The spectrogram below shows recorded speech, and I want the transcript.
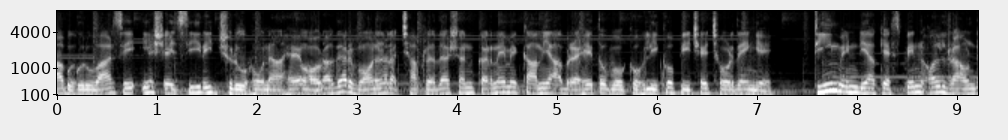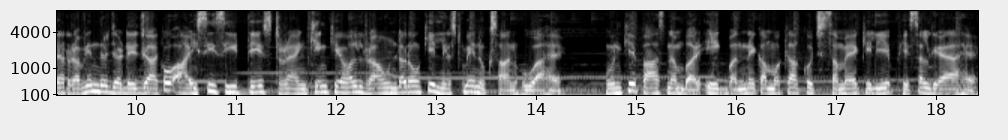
अब गुरुवार से एशिया सीरीज़ शुरू होना है और अगर वार्नर अच्छा प्रदर्शन करने में कामयाब रहे तो वो कोहली को पीछे छोड़ देंगे। टीम इंडिया के spin all rounder Ravindra Jadeja को आईसीसी टेस्ट रैंकिंग के ऑलराउंडरों की लिस्ट में नुकसान हुआ है। उनके पास नंबर एक बनने का मौका कुछ समय के लिए फिसल गया है।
